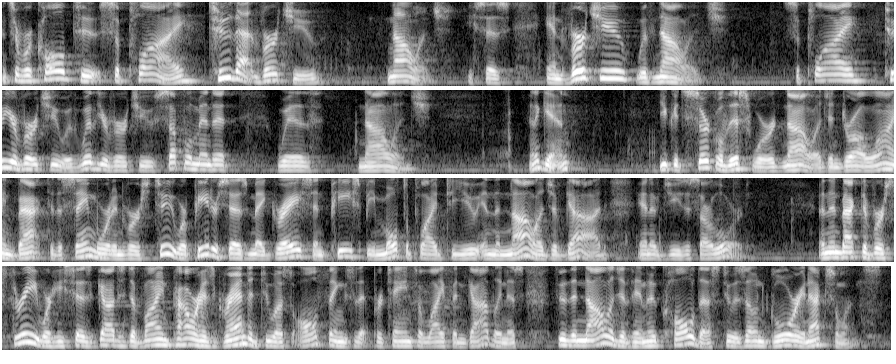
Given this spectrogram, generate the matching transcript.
And so we're called to supply to that virtue knowledge. He says, and virtue with knowledge. Supply to your virtue with, with your virtue, supplement it with knowledge. And again, you could circle this word, knowledge, and draw a line back to the same word in verse 2, where Peter says, May grace and peace be multiplied to you in the knowledge of God and of Jesus our Lord. And then back to verse 3, where he says, God's divine power has granted to us all things that pertain to life and godliness through the knowledge of him who called us to his own glory and excellence.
